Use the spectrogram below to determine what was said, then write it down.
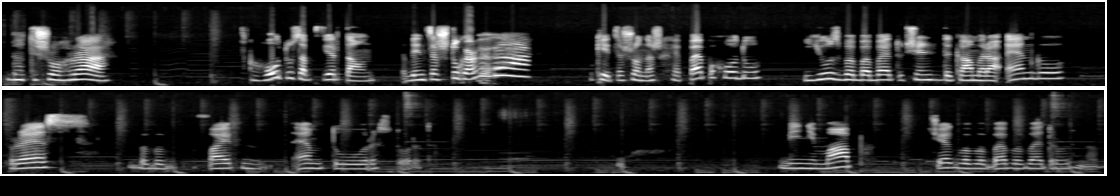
Да ти що, гра? Go to Sapphire Town. Та блін, ця штука. Гра! Окей, це що, наш ХП, походу? Use BBB to change the camera angle. Press BB 5M to restore it. Minimap. Check BBB BB Drugnut.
